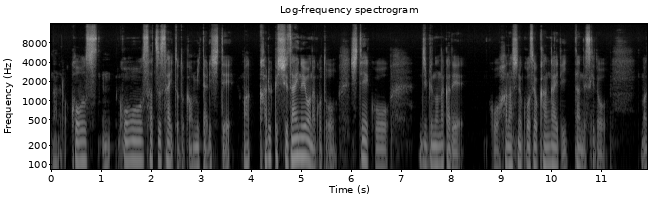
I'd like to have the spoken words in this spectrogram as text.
なんだろう、考察サイトとかを見たりして、まあ、軽く取材のようなことをして、こう、自分の中で、こう、話の構成を考えていったんですけど、まあ、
